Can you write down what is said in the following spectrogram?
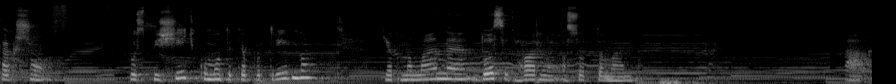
Так що поспішіть, кому таке потрібно. Як на мене, досить гарний асортимент. Так,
